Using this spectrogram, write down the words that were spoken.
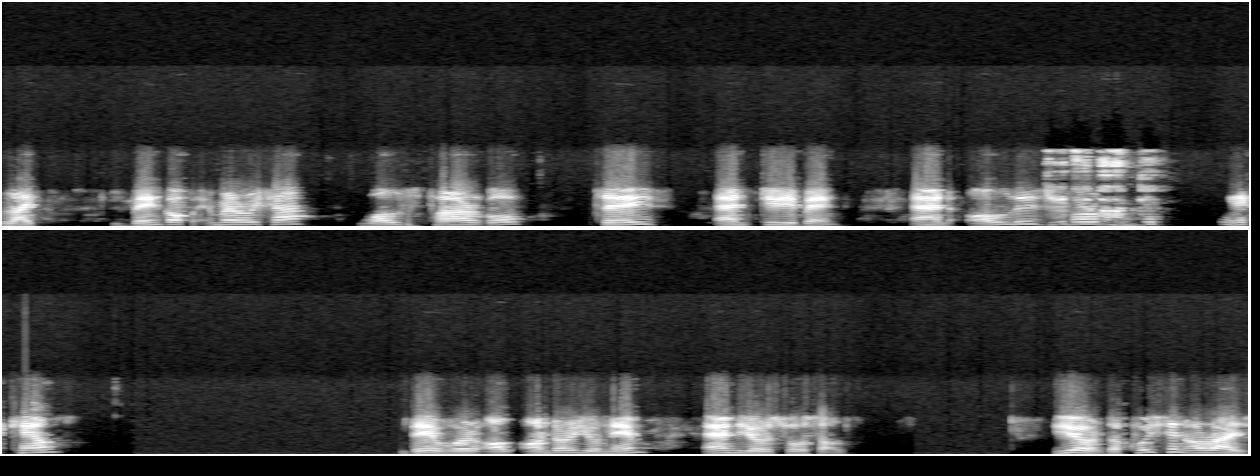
like Bank of America, Wells Fargo, Chase, and TD Bank. And all these four accounts, they were all under your name and your socials. Here, the question arises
